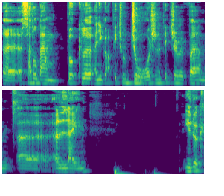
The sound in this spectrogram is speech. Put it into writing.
a, a saddle-bound booklet, and you've got a picture of George and a picture of um, uh, Elaine. You look,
